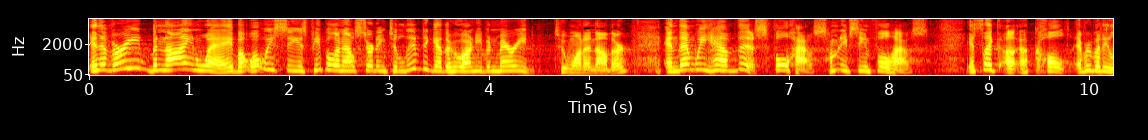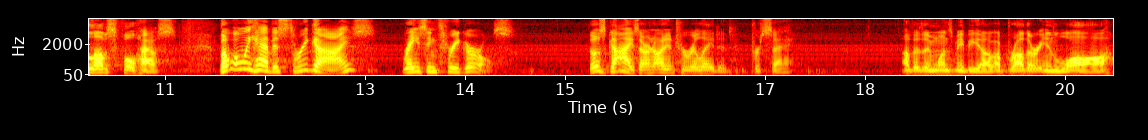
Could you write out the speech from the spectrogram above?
in a very benign way. But what we see is people are now starting to live together who aren't even married to one another. And then we have this Full House. How many have seen Full House? It's like a, a cult. Everybody loves Full House. But what we have is three guys raising three girls. Those guys are not interrelated per se other than one's maybe a, a brother in law,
